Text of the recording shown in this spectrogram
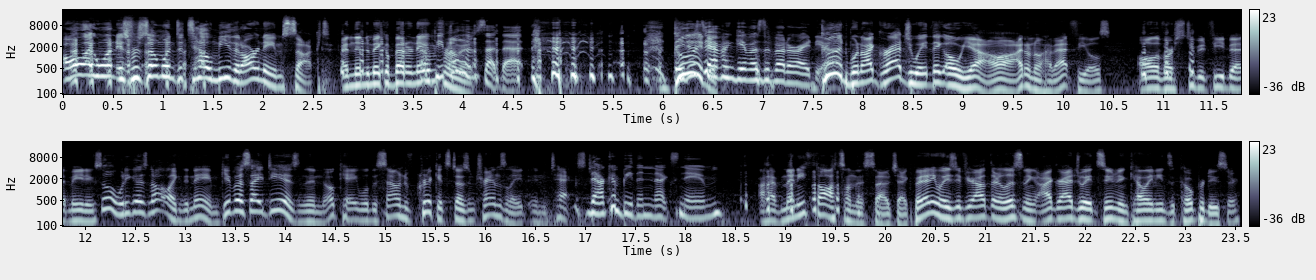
All I want is for someone to tell me that our name sucked, and then to make a better Oh, name people from have it. said that. they Good. just haven't give us a better idea. Good. When I graduate, they go, oh yeah, oh, I don't know how that feels. All of our stupid feedback meetings. Oh, what do you guys not like the name? Give us ideas, and then okay, well the sound of crickets doesn't translate in text. That could be the next name. I have many thoughts on this subject. But anyways, if you're out there listening, I graduate soon, and Kelly needs a co-producer.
